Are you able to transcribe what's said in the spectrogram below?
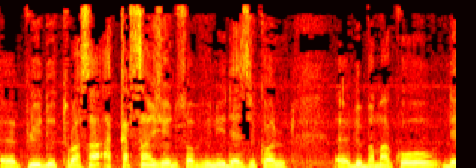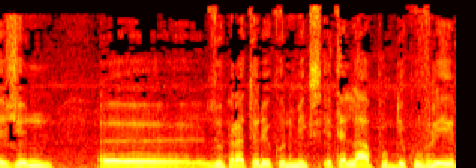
euh, plus de 300 à 400 jeunes sont venus des écoles euh, de Bamako, des jeunes euh, opérateurs économiques étaient là pour découvrir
